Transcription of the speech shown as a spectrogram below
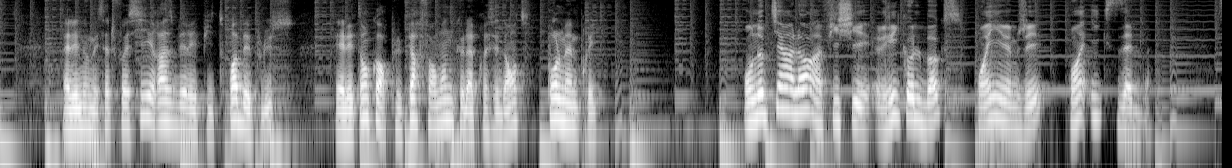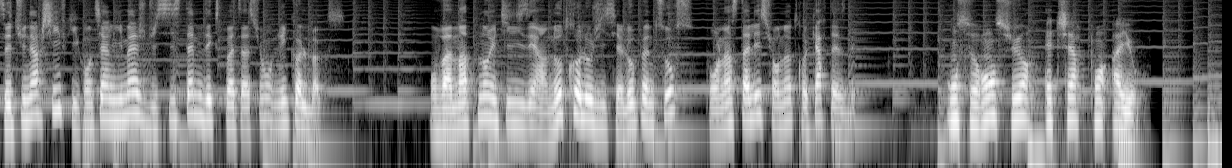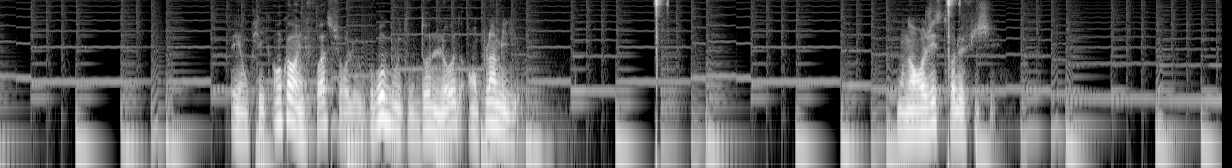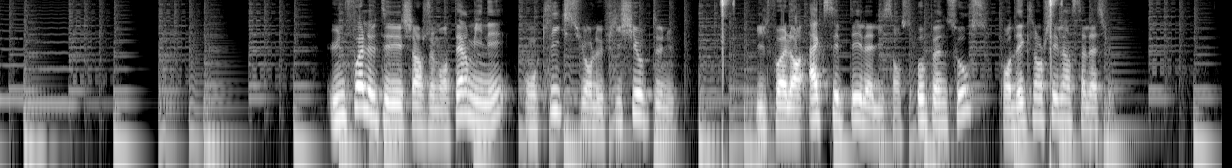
Elle est nommée cette fois-ci Raspberry Pi 3B+, et elle est encore plus performante que la précédente, pour le même prix. On obtient alors un fichier recallbox.img.xz. C'est une archive qui contient l'image du système d'exploitation Recallbox. On va maintenant utiliser un autre logiciel open source pour l'installer sur notre carte SD. On se rend sur etcher.io. Et on clique encore une fois sur le gros bouton Download en plein milieu. on enregistre le fichier. Une fois le téléchargement terminé, on clique sur le fichier obtenu. Il faut alors accepter la licence open source pour déclencher l'installation.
